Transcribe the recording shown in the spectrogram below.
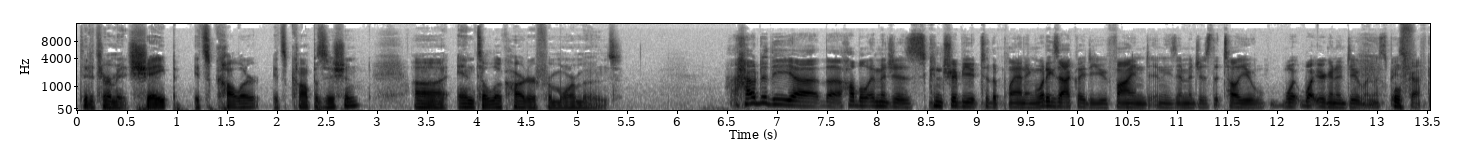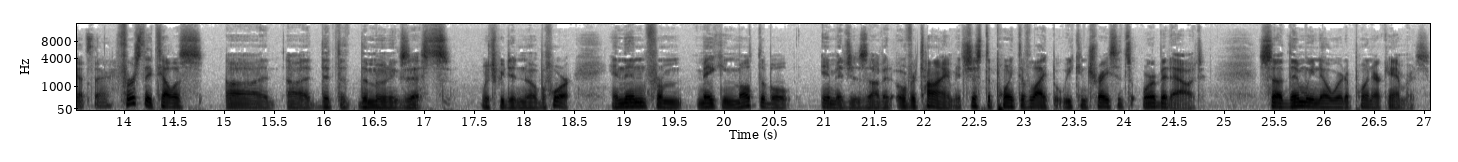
to determine its shape, its color, its composition, uh, and to look harder for more moons. How do the uh, the Hubble images contribute to the planning? What exactly do you find in these images that tell you what, what you're going to do when the spacecraft well, gets there? First, they tell us uh, uh, that the, the moon exists, which we didn't know before, and then from making multiple images of it over time, it's just a point of light, but we can trace its orbit out. So then we know where to point our cameras.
